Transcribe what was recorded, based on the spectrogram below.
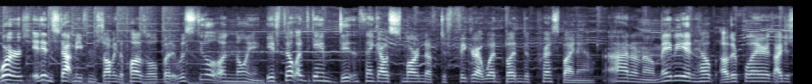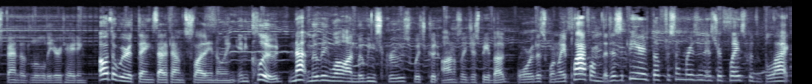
worse, it didn't stop me from solving the puzzle, but it was still annoying. It felt like the game didn't think I was smart enough to figure out what button to press by now. I don't know, maybe it helped other players, I just found it a little irritating. Other weird things that I found slightly annoying include not moving while on moving screws, which could honestly just be a bug, or this one-way platform that disappears, but for some reason is replaced with black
